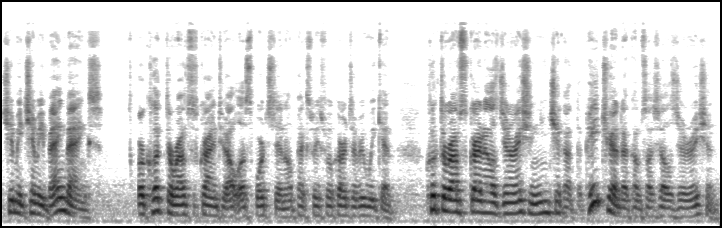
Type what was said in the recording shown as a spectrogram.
Chimmy Chimmy Bang Bangs or clicked around subscribing to Outlaw Sports Channel. Pack baseball cards every weekend. Clicked around subscribing to Outlaws Generation. You can check out the patreon.com slash Generation.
